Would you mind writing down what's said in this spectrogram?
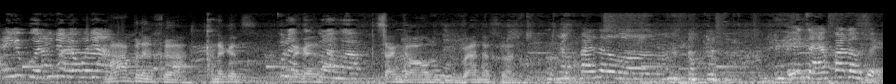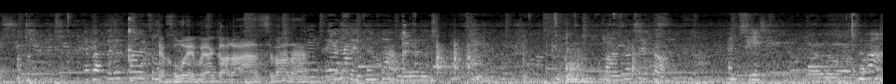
哎，有桂林的给我点。妈不能喝，他那个不能那不能喝个三高不让他喝。要快乐哦。可以再快乐水。这个放在中这胡伟不要搞了，吃饭了。那个水蒸蛋没有了。晚上再搞。快吃。吃饭。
